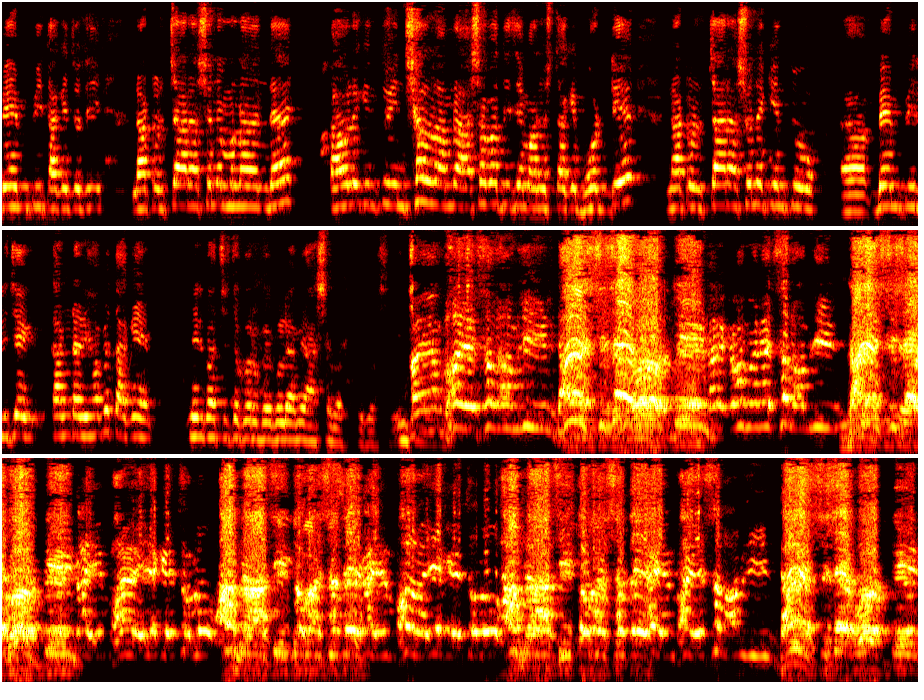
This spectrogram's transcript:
বিএনপি তাকে যদি নাটোর চার আসনে মনোনয়ন দেয়, তাহলে কিন্তু ইনশাল্লাহ আমরা আশাবাদী যে মানুষ তাকে ভোট দিয়ে নাটোর চার আসনে কিন্তু বিএনপির যে কান্ডারি হবে তাকে নির্বাচিত করবে বলে আমি আশা ব্যক্ত করছি আমরা আছি তোমার সাথে। কায়েম ভাই এগিয়ে চলো। আমরা আছি তোমার সাথে। শীষে ভোট দিন।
